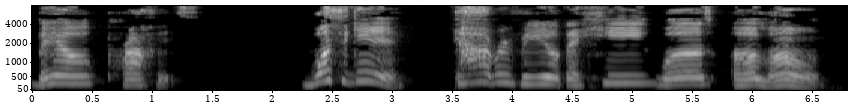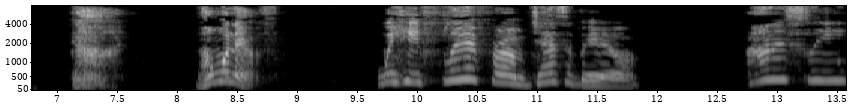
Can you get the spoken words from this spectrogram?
Baal prophets. Once again, God revealed that he was alone. God. No one else. When he fled from Jezebel, honestly,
